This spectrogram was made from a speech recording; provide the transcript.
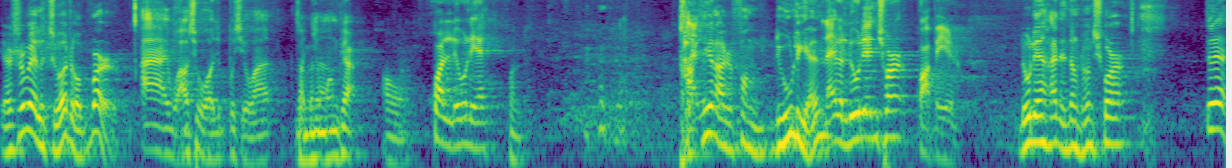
也是为了遮遮味儿。哎，我要去，我就不喜欢怎么柠檬片儿，哦，换榴莲，换塔提拉是放榴莲，来个榴莲圈儿挂杯上。榴莲还得弄成圈儿。对，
